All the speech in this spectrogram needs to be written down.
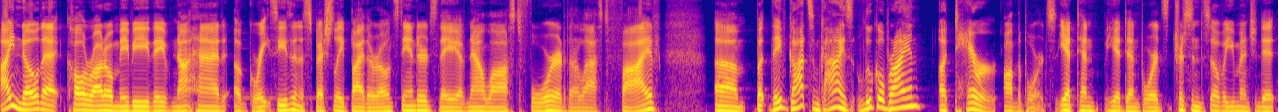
I know that Colorado maybe they've not had a great season, especially by their own standards. They have now lost four out of their last five. Um, but they've got some guys. Luke O'Brien, a terror on the boards. He had ten. He had ten boards. Tristan Da Silva, you mentioned it.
